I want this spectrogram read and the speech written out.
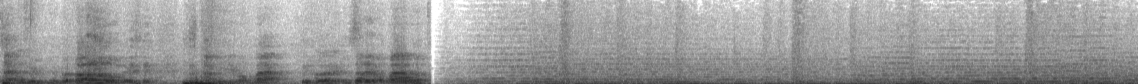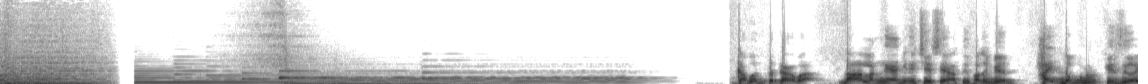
chắc là mình phải mất bao lâu mới nghĩ đến vòng 3 tuyệt vời đấy sắp lên vòng 3 rồi Cảm ơn tất cả các bạn đã lắng nghe những cái chia sẻ từ Phạm Thành Viên. Hãy bấm nút phía dưới,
